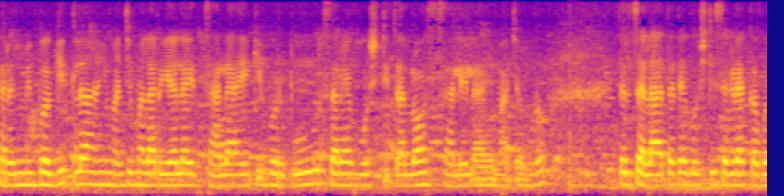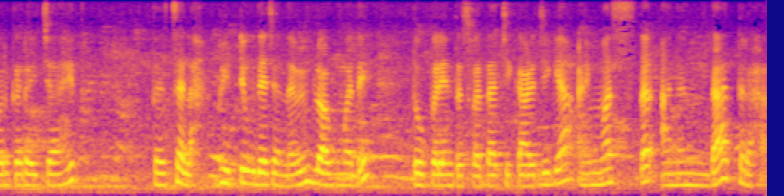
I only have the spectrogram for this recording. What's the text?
कारण मी बघितलं आणि म्हणजे मला रिअलाईज झालं आहे की भरपूर साऱ्या गोष्टीचा लॉस झालेला आहे माझ्यामुळं. तर चला आता त्या गोष्टी सगळ्या कवर करायच्या आहेत. तर चला भेटते उद्याच्या नवीन ब्लॉगमध्ये तोपर्यंत स्वतःची काळजी घ्या आणि मस्त आनंदात राहा.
